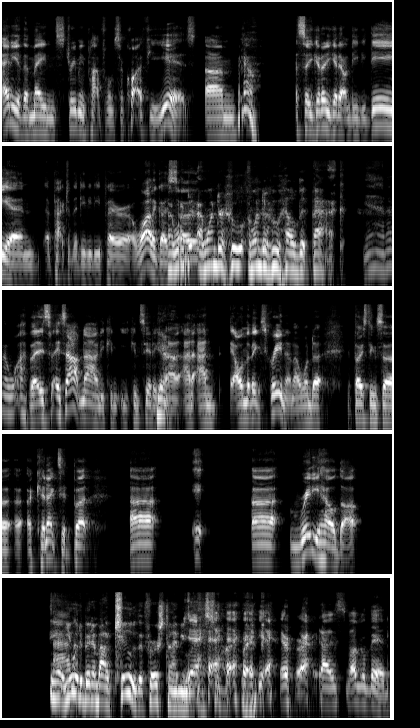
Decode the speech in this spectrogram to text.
any of the main streaming platforms for quite a few years. Um, yeah. So you could only get it on DVD, and I packed up the DVD player a while ago. I, so, wonder, I wonder who I wonder who held it back. Yeah, I don't know what happened. It's it's out now, and you can you can see it again, yeah. and and on the big screen. And I wonder if those things are, are connected. But uh, it uh, really held up. Yeah, you would have been about two the first time you yeah, went right? yeah, right. I smuggled in.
